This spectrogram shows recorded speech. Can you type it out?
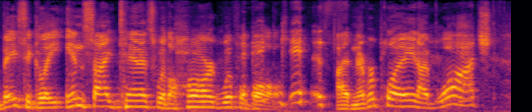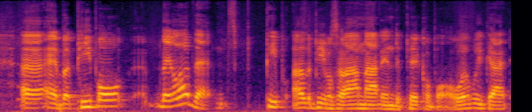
basically inside tennis with a hard wiffle ball. Yes. I've never played, I've watched, uh, but people, they love that. It's people, other people say, I'm not into pickleball. Well, we've got.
